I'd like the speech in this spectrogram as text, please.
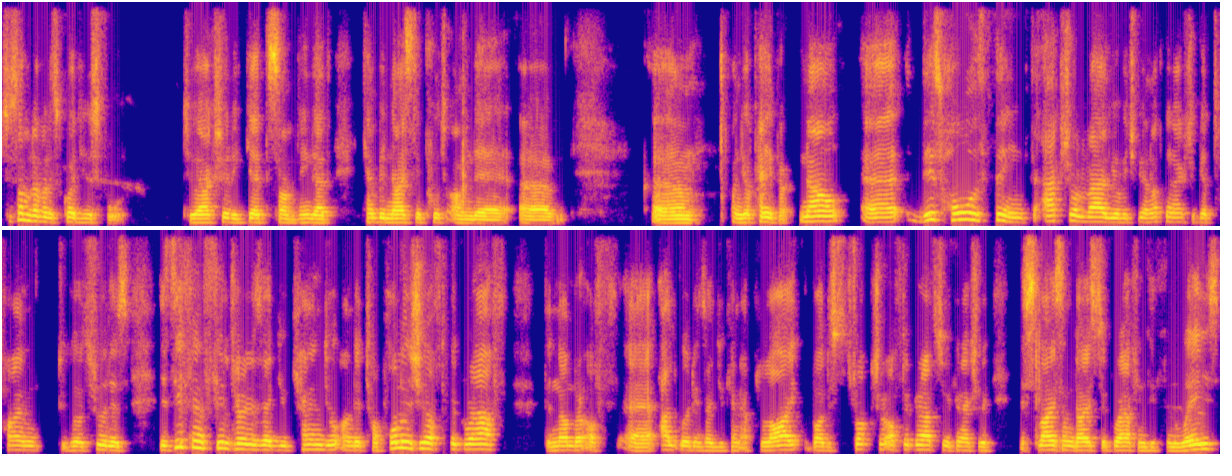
to some level, it's quite useful to actually get something that can be nicely put on the uh, um, on your paper. Now, uh, this whole thing, the actual value, which we are not going to actually get time to go through this, is different filters that you can do on the topology of the graph, the number of uh, algorithms that you can apply about the structure of the graph, so you can actually slice and dice the graph in different ways.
